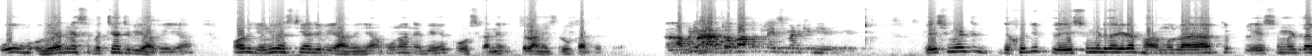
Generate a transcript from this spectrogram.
ਉਹ ਅਵੇਅਰਨੈਸ ਬੱਚਿਆਂ 'ਚ ਵੀ ਆ ਗਈ ਆ। ਔਰ ਯੂਨੀਵਰਸਿਟੀਆਂ 'ਚ ਵੀ ਆ ਗਈ ਆ ਉਹਨਾਂ ਨੇ ਵੀ ਇਹ ਕੋਰਸ ਕਰਨੇ ਚਲਾਣੇ ਸ਼ੁਰੂ ਕਰ ਦਿੱਤੇ ਆ। ਆਪਣੀ ਸਭ ਤੋਂ ਵੱਧ ਪਲੇਸਮੈਂਟ ਕਿੰਨੀ ਰਹੀ ਹੈ ਪਲੇਸਮੈਂਟ ਦੇਖੋ ਜੀ ਪਲੇਸਮੈਂਟ ਦਾ ਜਿਹੜਾ ਫਾਰਮੂਲਾ ਆ ਕਿ ਪਲੇਸਮੈਂਟ ਦਾ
